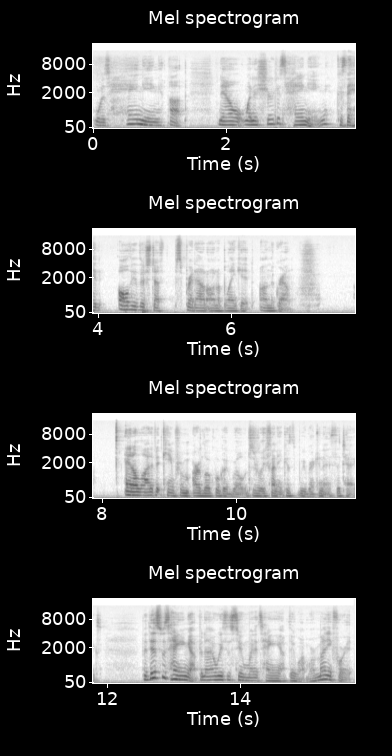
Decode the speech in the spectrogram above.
was hanging up. Now, when a shirt is hanging, because they had all the other stuff spread out on a blanket on the ground, and a lot of it came from our local Goodwill, which is really funny because we recognize the tags. But this was hanging up, and I always assume when it's hanging up, they want more money for it.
